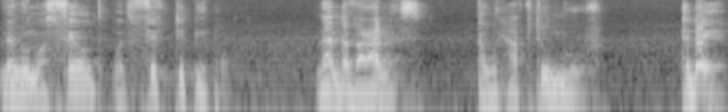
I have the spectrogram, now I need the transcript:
the room was filled with 50 people. Then the verandas. And we have to move. Today,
